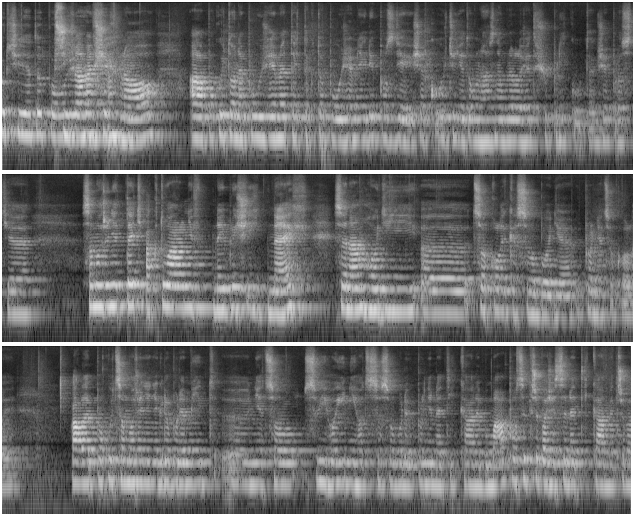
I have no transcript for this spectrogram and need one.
Určitě to použijeme. Přijímáme všechno a pokud to nepoužijeme teď, tak to použijeme někdy později. Jako určitě to u nás nebude ležet v šuplíku, takže prostě samozřejmě teď aktuálně v nejbližších dnech se nám hodí uh, cokoliv ke svobodě, úplně cokoliv. Ale pokud samozřejmě někdo bude mít uh, něco svýho jiného, co se svobody úplně netýká, nebo má pocit třeba, že se netýkáme, třeba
